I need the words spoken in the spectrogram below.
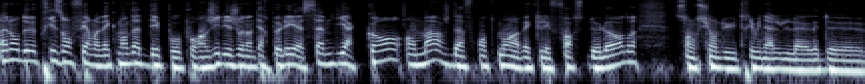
Un an de prison ferme avec mandat de dépôt pour un gilet jaune interpellé samedi à Caen en marge d'affrontement avec les forces de l'ordre. Sanction du tribunal de,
